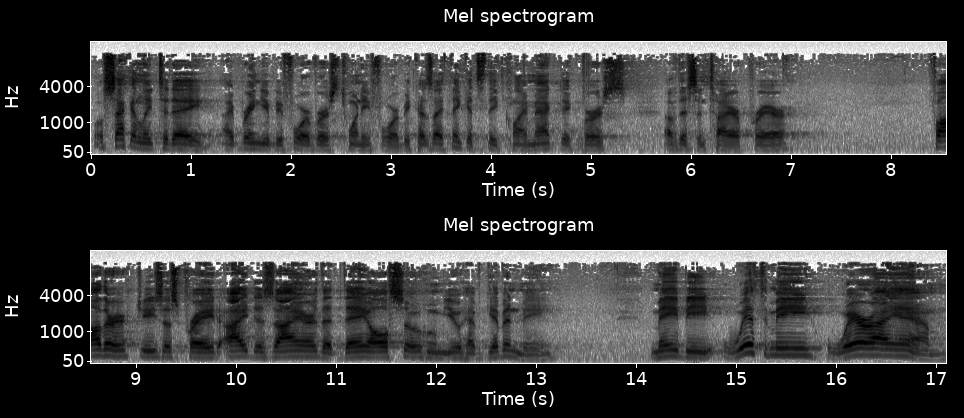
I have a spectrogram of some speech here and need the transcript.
Well, secondly, today, I bring you before verse 24 because I think it's the climactic verse of this entire prayer. Father, Jesus prayed, I desire that they also, whom you have given me, may be with me where I am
